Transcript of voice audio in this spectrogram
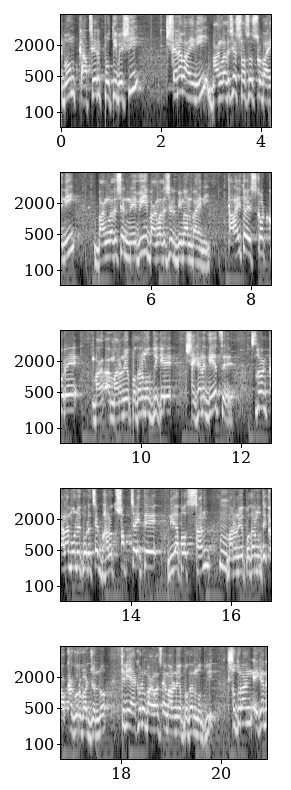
এবং কাছের প্রতিবেশী সেনাবাহিনী, বাংলাদেশের সশস্ত্র বাহিনী, বাংলাদেশের নেভি বাংলাদেশের বিমান বাহিনী। তারাই তো এসকর্ট করে মাননীয় প্রধানমন্ত্রীকে সেখানে দিয়েছে। সুতরাং তারা মনে করেছে ভারত সবচাইতে নিরাপদ স্থান মাননীয় প্রধানমন্ত্রীকে রক্ষা করবার জন্য। তিনি এখনও বাংলাদেশের মাননীয় প্রধানমন্ত্রী। সুতরাং এখানে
